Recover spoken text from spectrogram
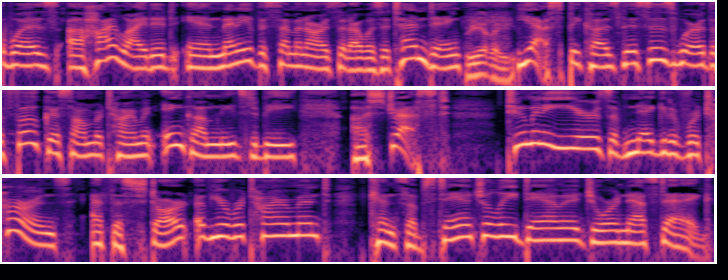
was uh, highlighted in many of the seminars that I was attending. Really? Yes, because this is where the focus on retirement income needs to be uh, stressed. Too many years of negative returns at the start of your retirement can substantially damage your nest egg,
